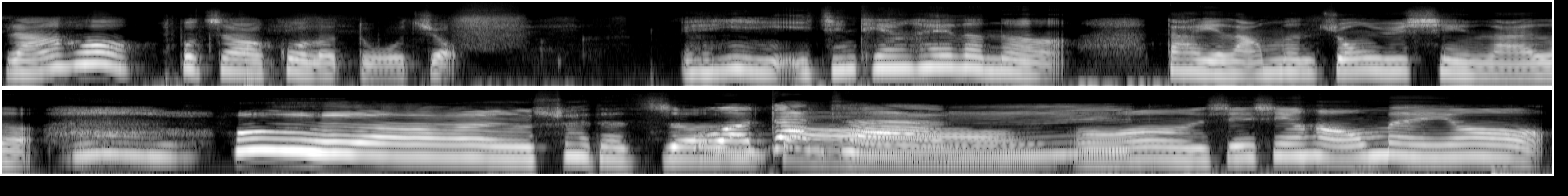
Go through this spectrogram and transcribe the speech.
然后不知道过了多久，哎，已经天黑了呢。大野狼们终于醒来了，啊，嗯，睡得真饱。我赞成。嗯，星星好美哦。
